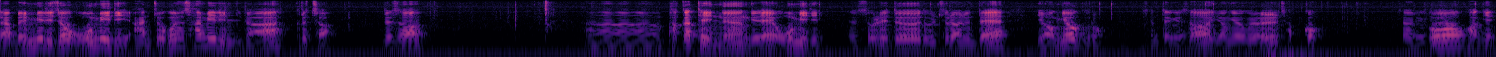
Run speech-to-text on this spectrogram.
자, 몇 밀리죠? 5mm, 안쪽은 4mm입니다. 그렇죠. 그래서 어, 바깥에 있는 게 5mm. 솔리드 돌출하는데 영역으로 선택해서 영역을 잡고 자, 그리고 확인.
